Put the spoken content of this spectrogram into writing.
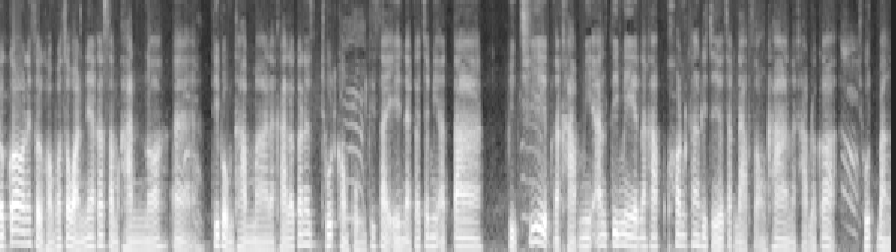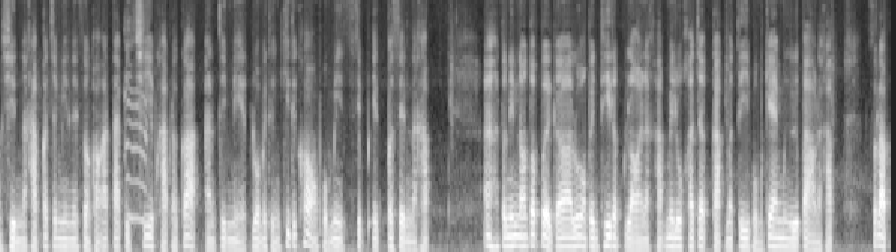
แล้วก็ในส่วนของพรสวรรค์เนี่ยก็สำคัญเนาะอ่าที่ผมทำมานะคะ แล้วก็ในชุดของผมที่ใส่เองเนี่ยก็จะมีอัตรา ปิดชีพนะครับ มีอันติเมตนะครับ ค่อนข้างที่จะเยอะจากดาบสองข้างนะครับ แล้วก็ชุดบางชิ้นนะครับ ก็จะมีในส่วนของอัตราปิดชีพครับ แล้วก็อันติเมตรวมไปถึงคิดที่ข้อของผมมี 11%นะครับอะตอนนี้น้องตัวเปิดก็ล่วงเป็นที่เรียบร้อยนะครับ ไม่รู้เขาจะกลับมาตีผมแก้มือหรือเปล่านะครับสำหรับเ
